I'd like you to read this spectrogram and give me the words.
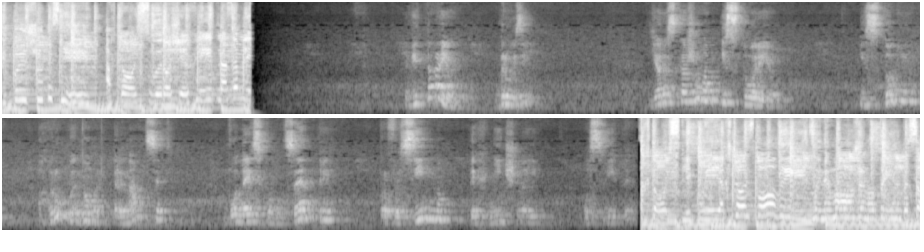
і пишу пісні. а хтось вирощує хліб на землі. Вітаю, друзі! Я розкажу вам історію. Історію групи номер 13 в Одеському центрі професійно-технічної освіти. Хтось лікує, як щось болить. Без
